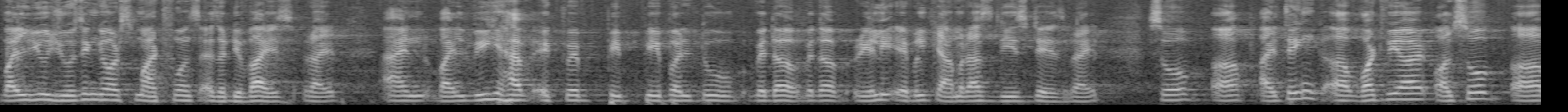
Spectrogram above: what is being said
while you're using your smartphones as a device, right? And while we have equipped pe- people to with a with a really able cameras these days, right? So uh, I think uh, what we are also uh,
